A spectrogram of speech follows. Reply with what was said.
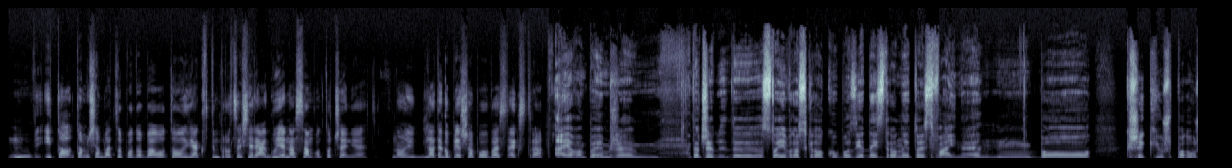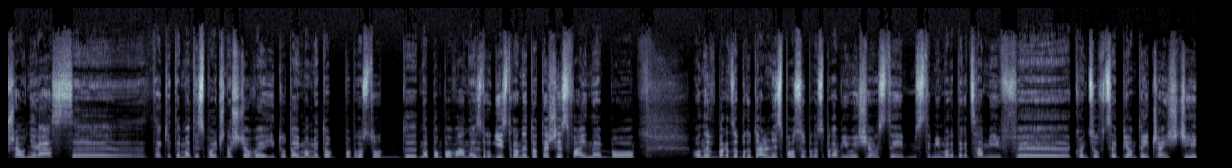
Mm, I to, to mi się bardzo podobało. To, jak w tym procesie reaguje na sam otoczenie. No i dlatego pierwsza połowa jest ekstra. A ja wam powiem, że znaczy stoję w rozkroku, bo z jednej strony to jest fajne, mm, bo Krzyk już poruszał nieraz e, takie tematy społecznościowe i tutaj mamy to po prostu napompowane. Z drugiej strony to też jest fajne, bo one w bardzo brutalny sposób rozprawiły się z, ty, z tymi mordercami w e, końcówce piątej części,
